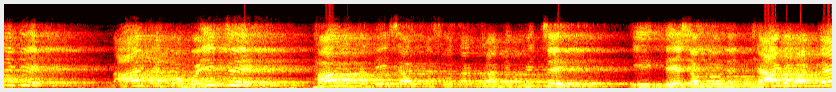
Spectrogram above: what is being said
పార్టీకి నాయకత్వం వహించి భారతదేశానికి స్వతంత్రాన్ని ఇప్పించి ఈ దేశంలోనే త్యాగం అంటే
